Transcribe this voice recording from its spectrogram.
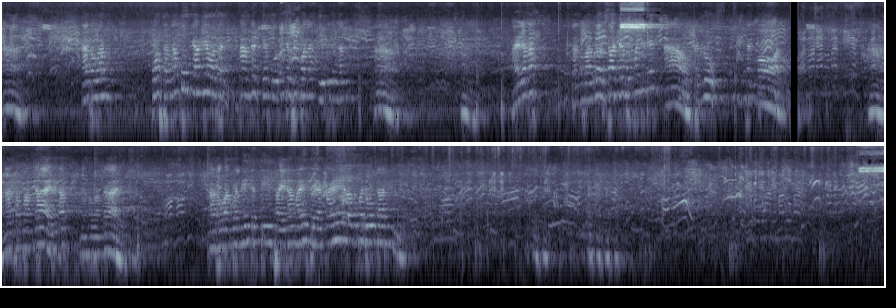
อ่าการระวัง โพสต์สั่งน้ำปุ๊กอย่างเดียวว่าสั่นห้ามเล่นเกมบุญไม่ใช่ฟุตบอลนักตีไปอย่างนั้นอ่าอ่าไปแล้วครับการระวังเริ่มสร้างเกมบุญมานิดอ้าวเป็นลูกกันบอลมาการมาฟิล์มอ่านาระวังได้นะครับนาระวังได้พอพอพี่นาระวังวันนี้จะตีไผ่นะไหมแตกไหมเราก็มาดูกัน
